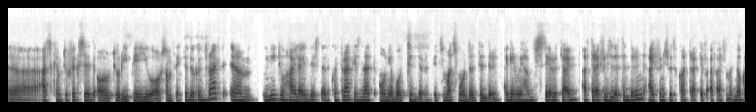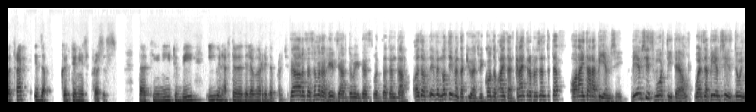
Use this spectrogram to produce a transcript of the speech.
uh, ask him to fix it or to repay you or something. So the contract, um, we need to highlight this that the contract is not only about tendering; it's much more than tendering. Again, we have the stereotype: after I finish the tendering, I finish with the contract. If, if I no contract is a continuous process that you need to be even after the delivery of the project. There is a similar here. They are doing this with the tender, either even not even the QS. We call them either client representative or either a BMC. BMC is more detailed, where the BMC is doing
